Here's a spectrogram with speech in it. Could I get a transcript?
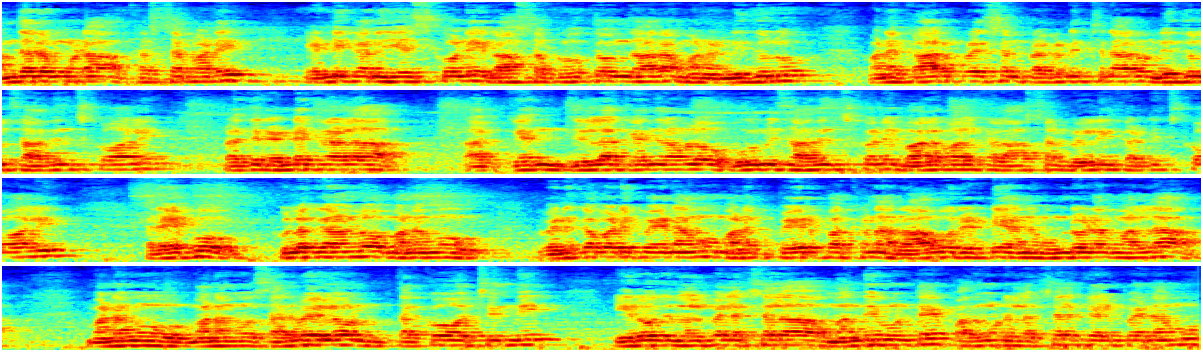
అందరం కూడా కష్టపడి ఎన్నికలు చేసుకొని రాష్ట్ర ప్రభుత్వం ద్వారా మన నిధులు మన కార్పొరేషన్ ప్రకటించినారు నిధులు సాధించుకోవాలి. ప్రతి రెండు ఎకరాల జిల్లా కేంద్రంలో భూమి సాధించుకొని బాలబాలికల హాస్టల్ బిల్డింగ్ కట్టించుకోవాలి. రేపు కులగణంలో మనము వెనుకబడిపోయినాము. మనకు పేరు పక్కన రావు రెడ్డి అని ఉండడం వల్ల మనము మనము సర్వేలో తక్కువ వచ్చింది. ఈరోజు నలభై లక్షల మంది ఉంటే పదమూడు లక్షలకు వెళ్ళిపోయినాము.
